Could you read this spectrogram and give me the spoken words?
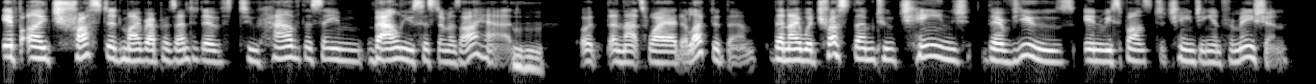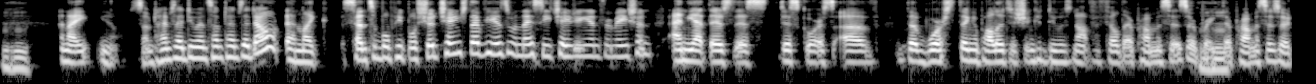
if I trusted my representatives to have the same value system as I had, Mhm. or- and that's why I'd elected them, then I would trust them to change their views in response to changing information. Mhm. And I, you know, sometimes I do and sometimes I don't. And like sensible people should change their views when they see changing information. And yet there's this discourse of the worst thing a politician can do is not fulfill their promises or break Mhm. their promises or,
